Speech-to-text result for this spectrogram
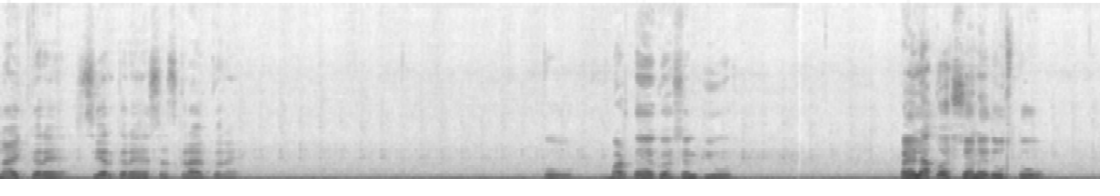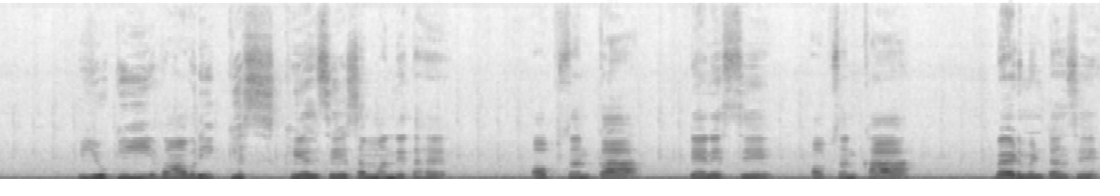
लाइक करें शेयर करें सब्सक्राइब करें। तो बढ़ते हैं क्वेश्चन की ओर। पहला क्वेश्चन है दोस्तों युकी वावरी किस खेल से संबंधित है? ऑप्शन का, टेनिस से, ऑप्शन खा, बैडमिंटन से,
